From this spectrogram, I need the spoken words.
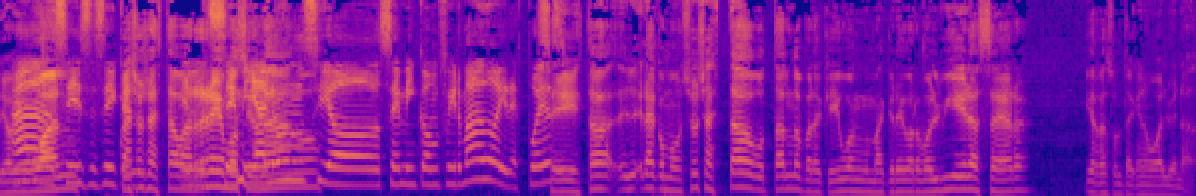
de Ah, sí, sí, sí. Que yo ya estaba re emocionado. Semi-anuncio semi-confirmado y después. Sí, estaba, era como yo ya estaba votando para que Iwan McGregor volviera a ser y resulta que no vuelve nada.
